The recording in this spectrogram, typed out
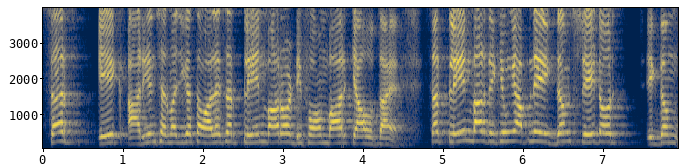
सर एक आर्यन शर्मा जी का सवाल है, सर प्लेन बार और डिफॉर्म बार क्या होता है? सर प्लेन बार देखे होंगे, आपने एकदम स्ट्रेट और एकदम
